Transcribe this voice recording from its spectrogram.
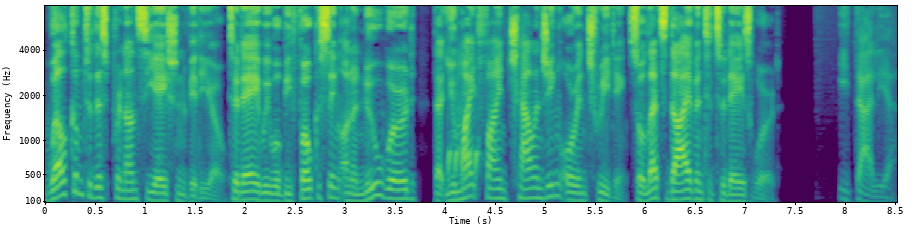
Welcome to this pronunciation video. Today we will be focusing on a new word that you might find challenging or intriguing. So let's dive into today's word. Italia,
